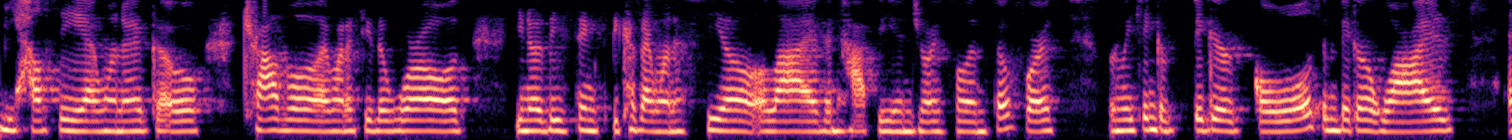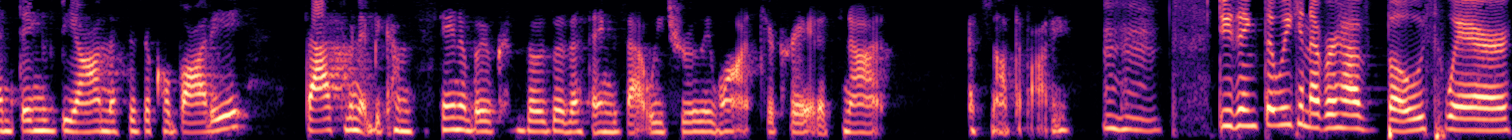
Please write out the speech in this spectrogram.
be healthy, I want to go travel, I want to see the world you know, these things because I want to feel alive and happy and joyful and so forth. When we think of bigger goals and bigger whys and things beyond the physical body, that's when it becomes sustainable because those are the things that we truly want to create. It's not, it's not the body. Mm-hmm. Do you think that we can ever have both where,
